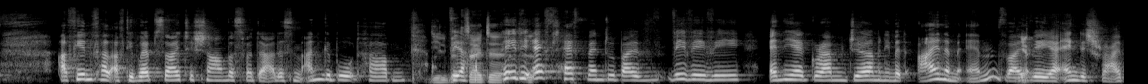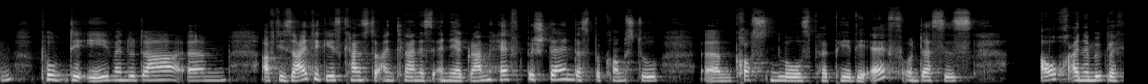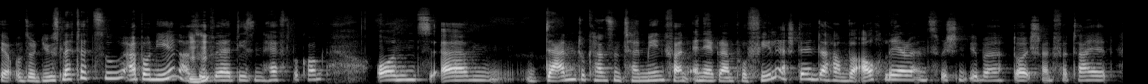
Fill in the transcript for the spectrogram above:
Auf jeden Fall auf die Webseite schauen, was wir da alles im Angebot haben. Die Webseite. PDF-Heft, wenn du bei www.enneagram Germany mit einem M, weil ja. wir ja Englisch schreiben, .de, wenn du da ähm, auf die Seite gehst, kannst du ein kleines Enneagram-Heft bestellen. Das bekommst du ähm, kostenlos per PDF und das ist auch eine Möglichkeit, unser Newsletter zu abonnieren, also mhm. wer diesen Heft bekommt. Und ähm, dann, du kannst einen Termin für ein Enneagram-Profil erstellen. Da haben wir auch Lehrer inzwischen über Deutschland verteilt.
